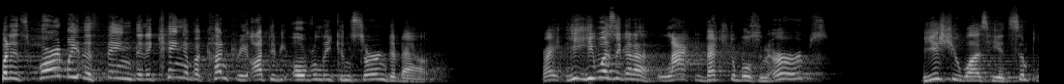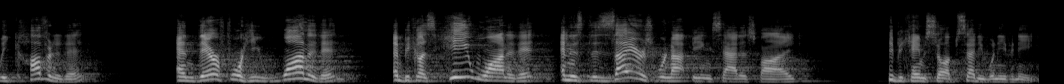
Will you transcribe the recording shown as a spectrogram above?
But it's hardly the thing that a king of a country ought to be overly concerned about. Right? He, he wasn't going to lack vegetables and herbs. The issue was he had simply coveted it, and therefore he wanted it. And because he wanted it and his desires were not being satisfied, he became so upset he wouldn't even eat.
